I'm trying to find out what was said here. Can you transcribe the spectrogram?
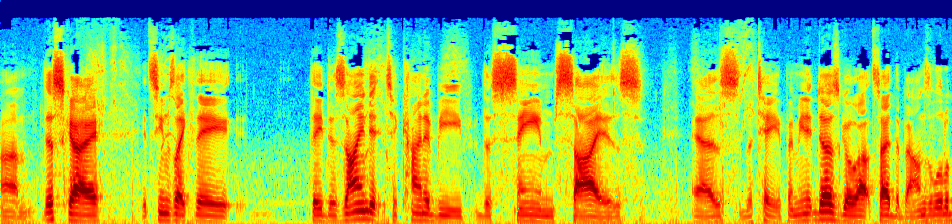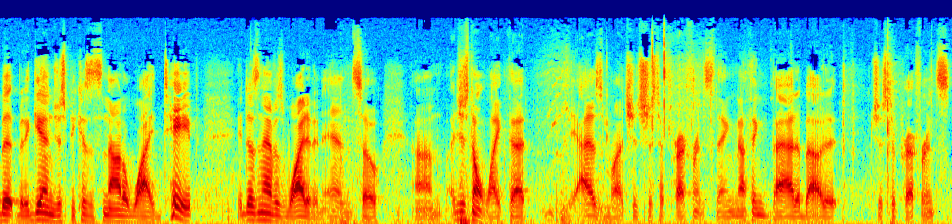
Um, this guy, it seems like they they designed it to kind of be the same size as the tape. I mean, it does go outside the bounds a little bit, but again, just because it's not a wide tape, it doesn't have as wide of an end. So um, I just don't like that as much. It's just a preference thing. Nothing bad about it. Just a preference.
